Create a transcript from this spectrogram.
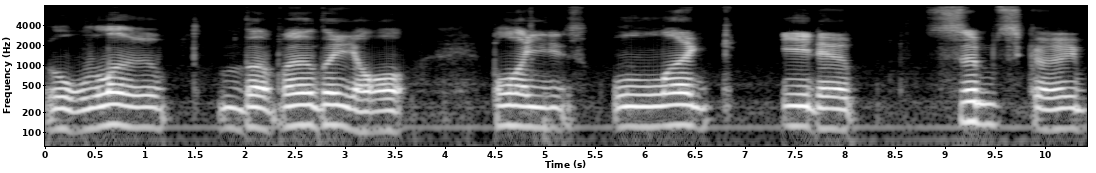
loved the video, please like it up, subscribe,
